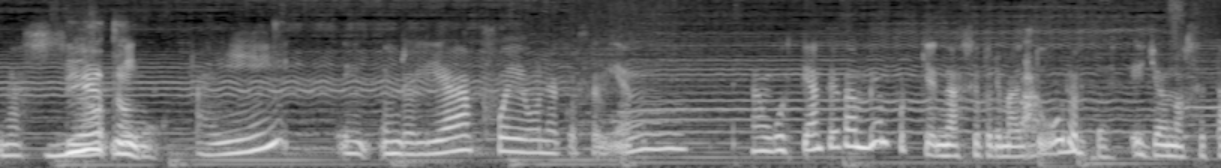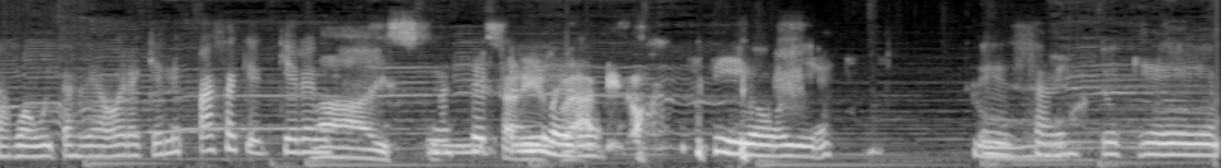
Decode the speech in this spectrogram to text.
Nació, ahí en realidad fue una cosa bien angustiante también porque nació prematuro. Pues, ellos no sé, estas guaguitas de ahora, ¿qué les pasa? Que quieren Ay, salir rápido. Sí, oye. Eh, Sabes tú que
